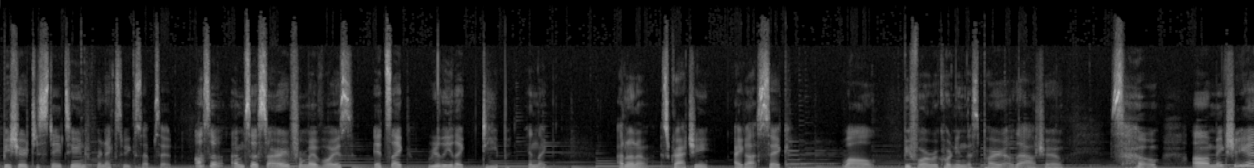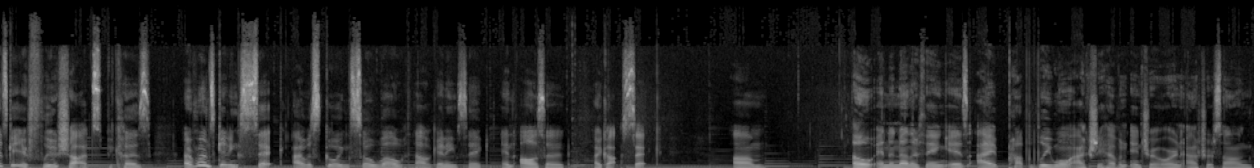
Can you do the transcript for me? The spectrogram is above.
be sure to stay tuned for next week's episode. Also, I'm so sorry for my voice. It's like really like deep and like I don't know, scratchy. I got sick while before recording this part of the outro, so uh, make sure you guys get your flu shots because everyone's getting sick. I was going so well without getting sick, and all of a sudden I got sick. Um, oh, and another thing is I probably won't actually have an intro or an outro song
